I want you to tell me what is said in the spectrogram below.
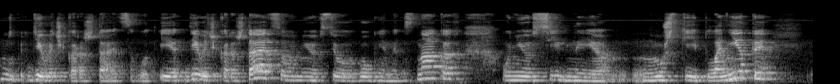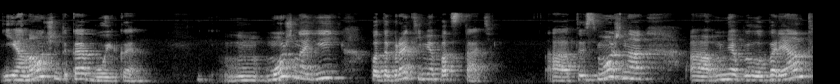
ну, девочка рождается, вот, и девочка рождается, у нее все в огненных знаках, у нее сильные мужские планеты, и она очень такая бойкая. Можно ей подобрать имя под стать. А, то есть можно, а, у меня был вариант,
